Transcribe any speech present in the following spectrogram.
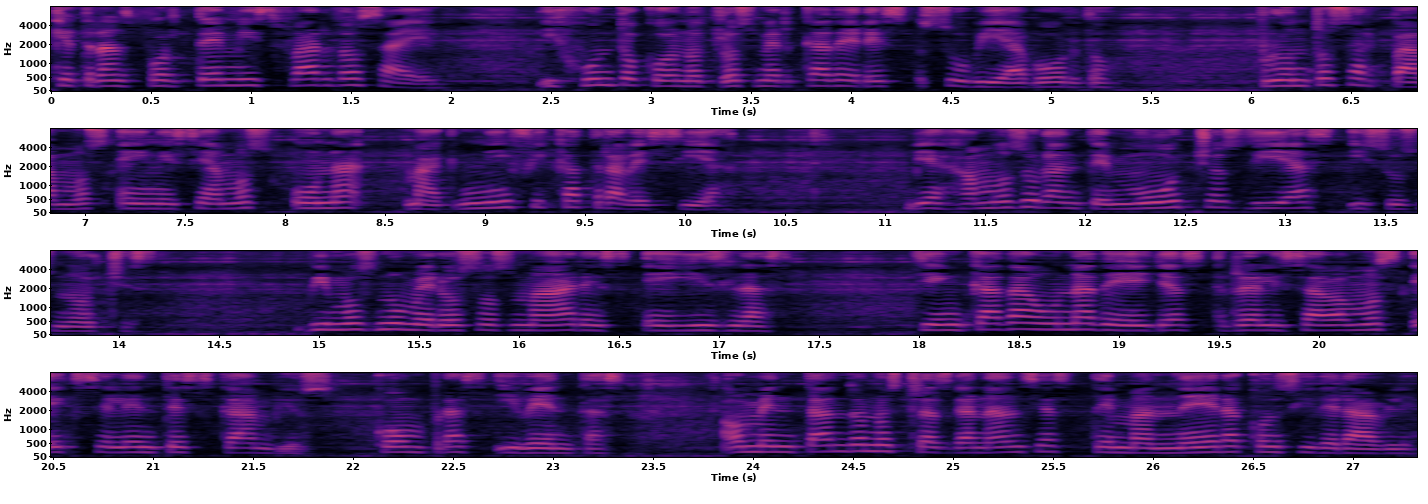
que transporté mis fardos a él y junto con otros mercaderes subí a bordo. Pronto zarpamos e iniciamos una magnífica travesía. Viajamos durante muchos días y sus noches. Vimos numerosos mares e islas, y en cada una de ellas realizábamos excelentes cambios, compras y ventas, aumentando nuestras ganancias de manera considerable.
